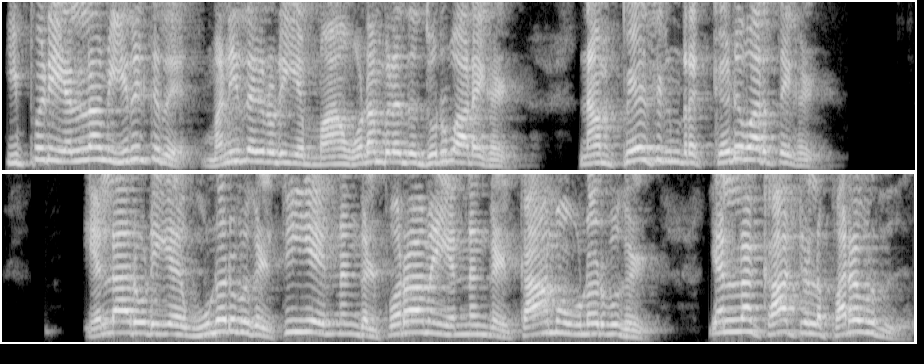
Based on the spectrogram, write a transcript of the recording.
இப்படி எல்லாம் இருக்குது. மனிதர்களுடைய மா உடம்பிலிருந்து துர்வாடைகள். நாம் பேசுகின்ற கெடுவார்த்தைகள் எல்லாருடைய உணர்வுகள் தீய எண்ணங்கள் பொறாமை எண்ணங்கள் காம உணர்வுகள் எல்லாம் காற்றில் பரவுது.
